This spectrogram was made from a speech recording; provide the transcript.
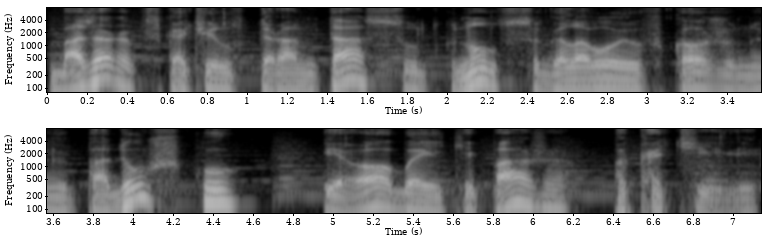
Базаров вскочил в тарантас, уткнулся головою в кожаную подушку, и оба экипажа покатили.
